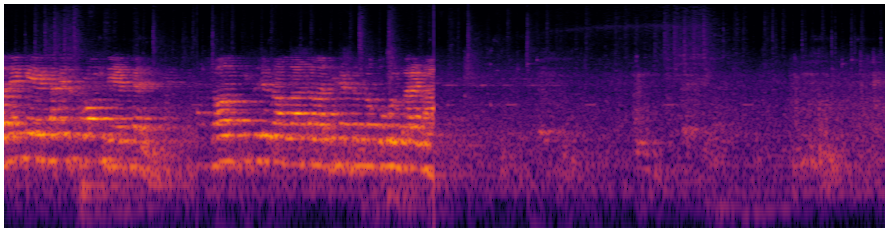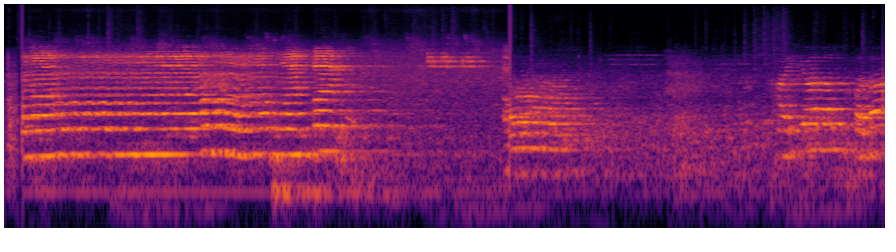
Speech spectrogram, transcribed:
অনেকে এখানে শ্রম দিয়েছেন সব কিছু যেন আল্লাহ তাআলা দিনের জন্য কবুল করে না حي على الفلاح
